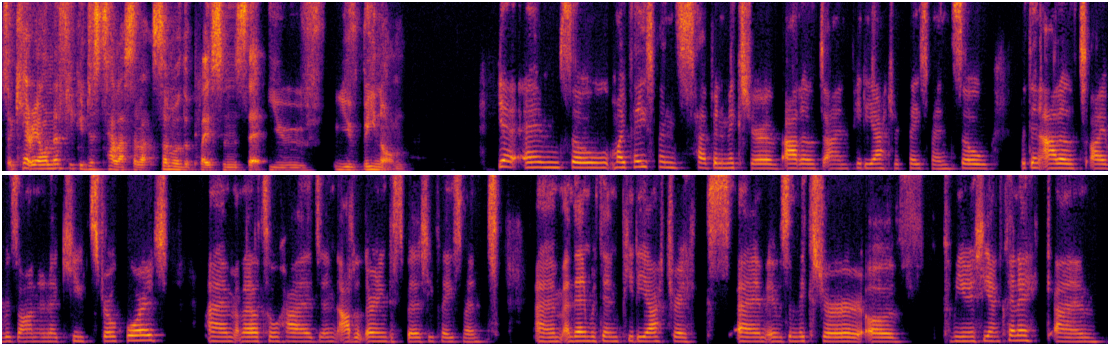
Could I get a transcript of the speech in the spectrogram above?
So, Kerry, I wonder if you could just tell us about some of the placements that you've you've been on. Yeah, um, so my placements have been a mixture of adult and pediatric placements. So within adult, I was on an acute stroke ward, um, and I also had an adult learning disability placement. Um, and then within pediatrics, um, it was a mixture of community and clinic, um,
